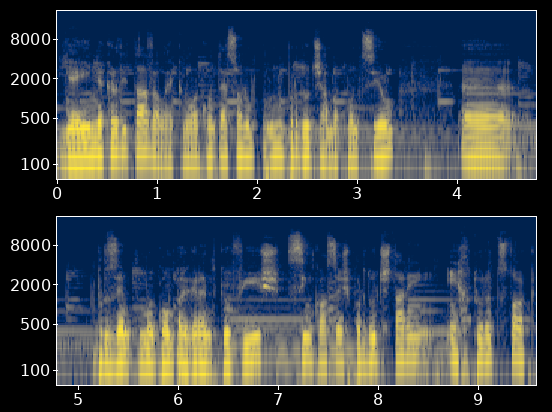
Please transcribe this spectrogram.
E é inacreditável, é que não acontece só num, num produto. Já me aconteceu, uh, por exemplo, uma compra grande que eu fiz, 5 ou 6 produtos estarem em retura de stock.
